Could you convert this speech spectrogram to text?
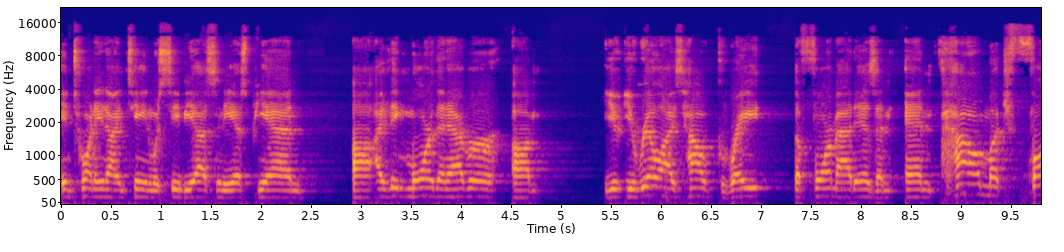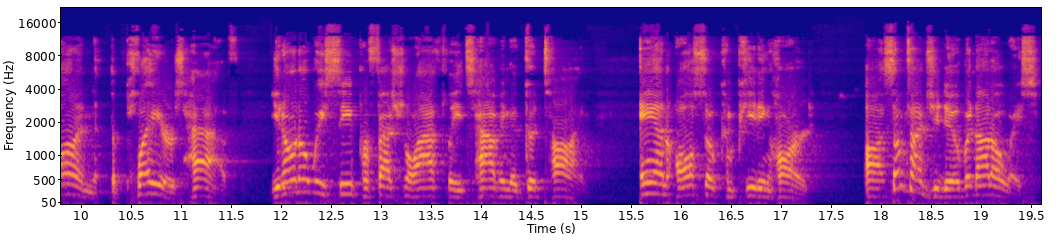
in 2019 with CBS and ESPN. Uh, I think more than ever, um, you, you realize how great the format is and and how much fun the players have. You don't always see professional athletes having a good time and also competing hard. Uh, sometimes you do, but not always.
